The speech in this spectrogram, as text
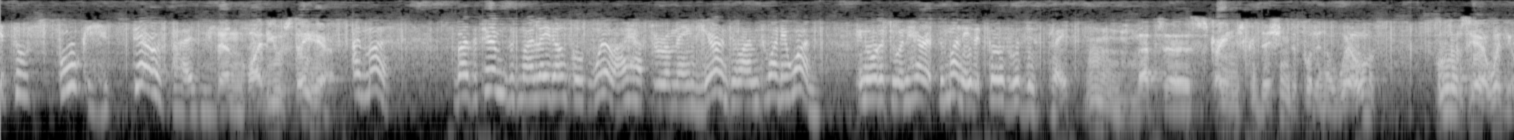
it's so spooky. It terrifies me. Then why do you stay here? I must. By the terms of my late uncle's will, I have to remain here until I'm 21 in order to inherit the money that goes with this place. Hmm, that's a strange condition to put in a will. Who lives here with you?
